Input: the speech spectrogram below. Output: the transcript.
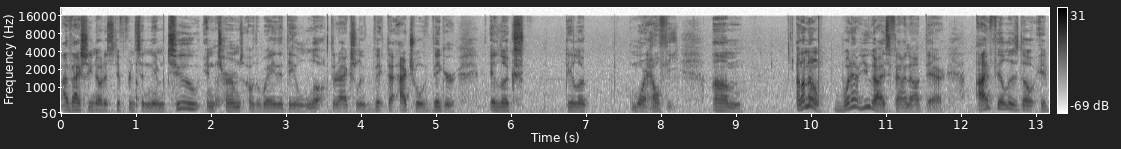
I've actually noticed a difference in them too in terms of the way that they look. They're actually, the actual vigor. It looks, they look more healthy. Um, I don't know. What have you guys found out there? I feel as though it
